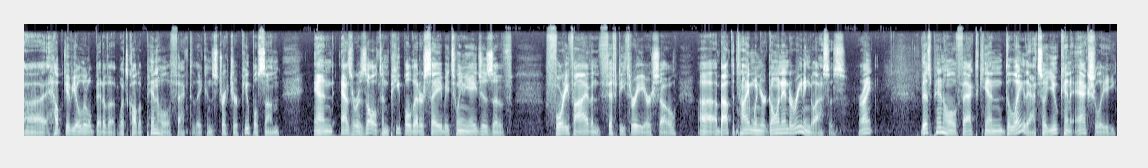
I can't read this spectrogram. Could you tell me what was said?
uh, help give you a little bit of a what's called a pinhole effect. They constrict your pupil some, and as a result, in people that are say between the ages of 45 and 53 or so, uh, about the time when you're going into reading glasses, right? This pinhole effect can delay that, so you can actually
